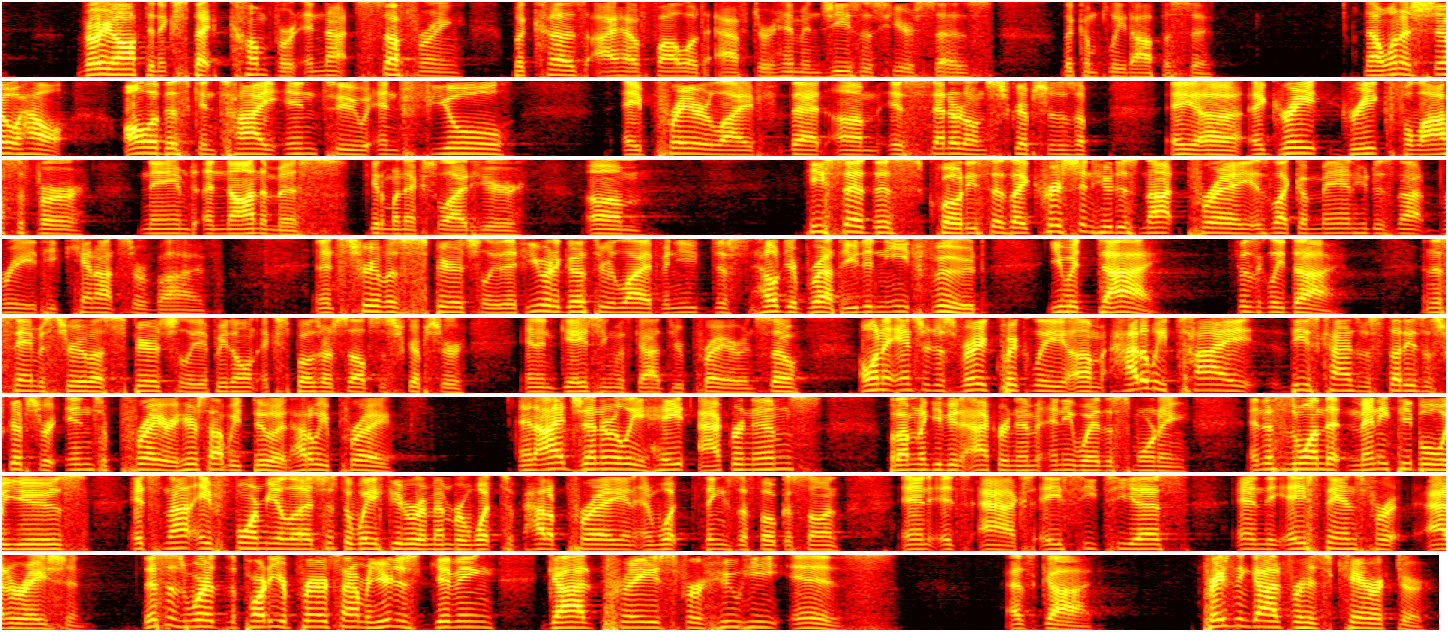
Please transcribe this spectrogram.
very often expect comfort and not suffering because I have followed after him. And Jesus here says the complete opposite. Now I want to show how all of this can tie into and fuel a prayer life that um, is centered on Scripture. There's a, a, uh, a great Greek philosopher named Anonymous. Get to my next slide here. Um, he said this quote He says, A Christian who does not pray is like a man who does not breathe. He cannot survive. And it's true of us spiritually that if you were to go through life and you just held your breath or you didn't eat food, you would die, physically die. And the same is true of us spiritually if we don't expose ourselves to Scripture and engaging with God through prayer. And so I want to answer just very quickly um, how do we tie these kinds of studies of Scripture into prayer? Here's how we do it. How do we pray? And I generally hate acronyms but I'm going to give you an acronym anyway this morning. And this is one that many people will use. It's not a formula. It's just a way for you to remember what to, how to pray and, and what things to focus on. And it's ACTS, A-C-T-S, and the A stands for adoration. This is where the part of your prayer time where you're just giving God praise for who He is as God. Praising God for His character.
